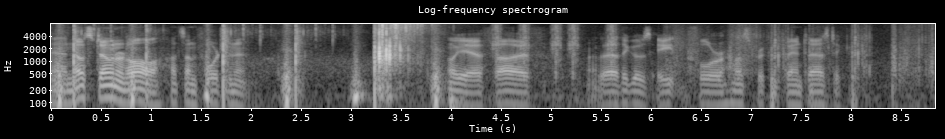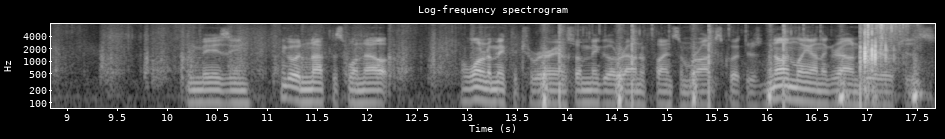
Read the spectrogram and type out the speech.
Yeah, no stone at all. That's unfortunate. Oh yeah, five. I think it was eight before. That's freaking fantastic. Amazing. I'm gonna go ahead and knock this one out. I wanted to make the terrarium, so I'm gonna go around and find some rocks quick. There's none laying on the ground here, which is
